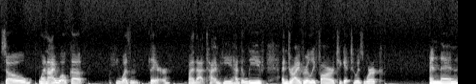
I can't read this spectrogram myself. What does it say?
So when I woke up, he wasn't there by that time. He had to leave and drive really far to get to his work. And then,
